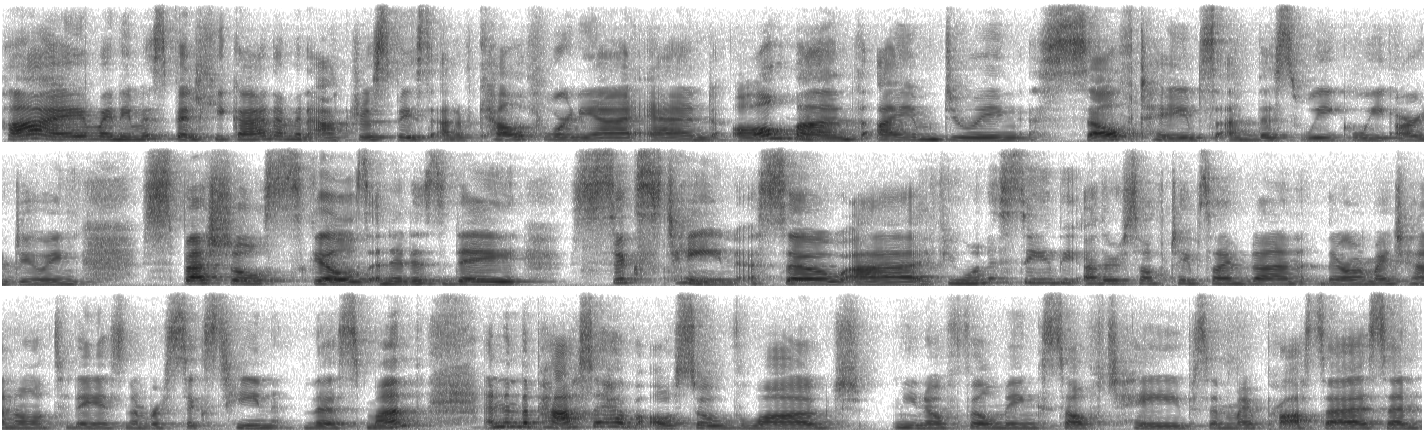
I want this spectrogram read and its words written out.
Hi, my name is Belgica and I'm an actress based out of California and all month I am doing self-tapes and this week we are doing special skills and it is day 16. So uh, if you want to see the other self-tapes I've done, they're on my channel. Today is number 16 this month. And in the past I have also vlogged, you know, filming self-tapes and my process and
